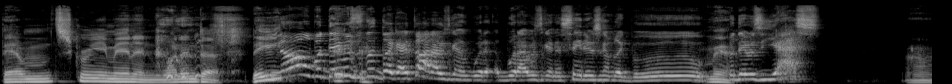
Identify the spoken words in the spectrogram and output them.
Them screaming and wanting to they No, but they was like I thought I was gonna what, what I was gonna say. They was gonna be like boo, Yeah. but there was yes. Uh-huh.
